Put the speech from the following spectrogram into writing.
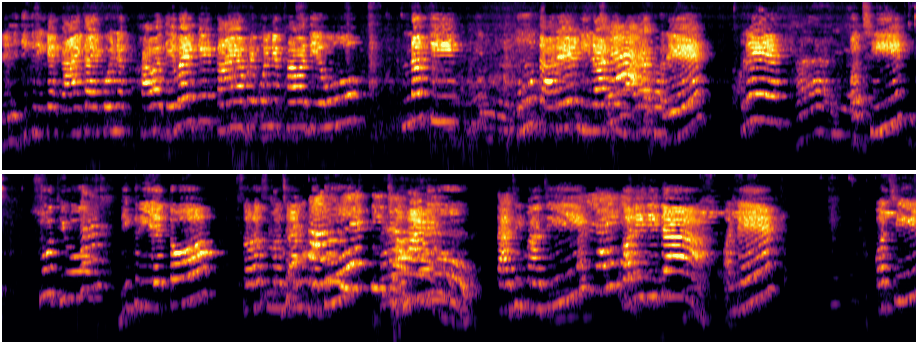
એની દીકરી કે કાંઈ કાંઈ કોઈને ખાવા દેવાય કે? કાંઈ આપણે કોઈને ખાવા દેવું નથી. હું તારે નિરાતે મારા ઘરે રે પછી શું થયું દીકરીએ તો સરસ મજાનું બધું જમાડ્યું તાજી માજી કરી દીધા અને પછી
